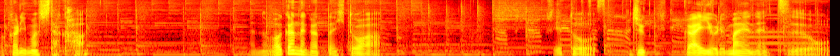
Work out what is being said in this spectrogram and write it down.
分かりましたか？あの分かんなかった人はえっと10回より前のやつを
